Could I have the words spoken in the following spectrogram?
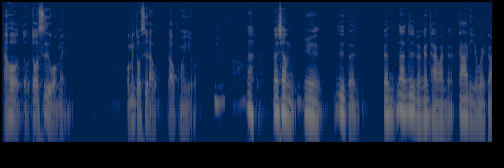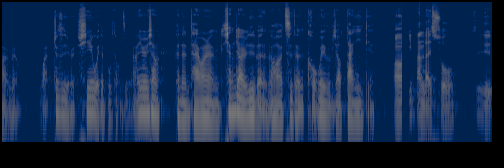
然后都都是我们，我们都是老老朋友。嗯，那那像因为日本跟那日本跟台湾的咖喱的味道有没有完，就是有些微的不同之类因为像可能台湾人相较于日本人的话，吃的口味会比较淡一点。呃，一般来说是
